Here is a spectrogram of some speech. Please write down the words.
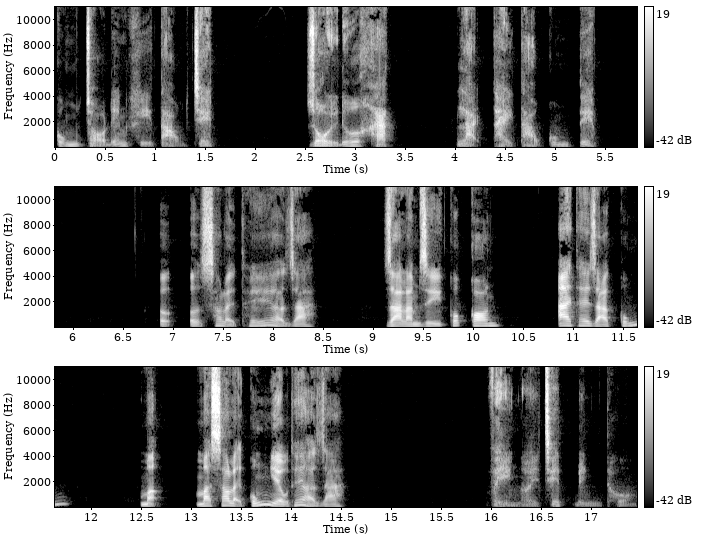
cúng cho đến khi tao chết. Rồi đứa khác lại thay tao cúng tiếp. Ờ, ờ sao lại thế hả già? Già làm gì có con? Ai thay già cúng? Mà, mà sao lại cúng nhiều thế hả già? Vì người chết bình thường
